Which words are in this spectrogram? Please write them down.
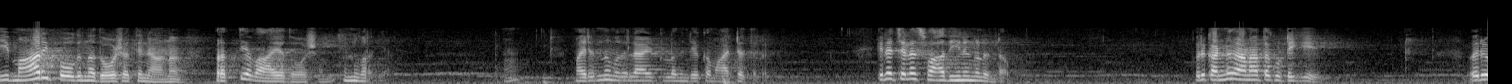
ഈ മാറിപ്പോകുന്ന ദോഷത്തിനാണ് പ്രത്യവായ ദോഷം എന്ന് പറയാം മരുന്ന് മുതലായിട്ടുള്ളതിന്റെയൊക്കെ മാറ്റത്തിൽ പിന്നെ ചില സ്വാധീനങ്ങൾ ഉണ്ടാവും ഒരു കണ്ണ് കാണാത്ത കുട്ടിക്ക് ഒരു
